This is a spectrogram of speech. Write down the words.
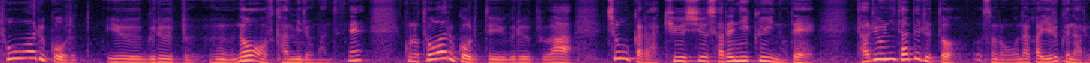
糖アルコールというグループの甘味料なんですね。この糖アルコールというグループは腸から吸収されにくいので多量に食べるとそのお腹緩くなる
